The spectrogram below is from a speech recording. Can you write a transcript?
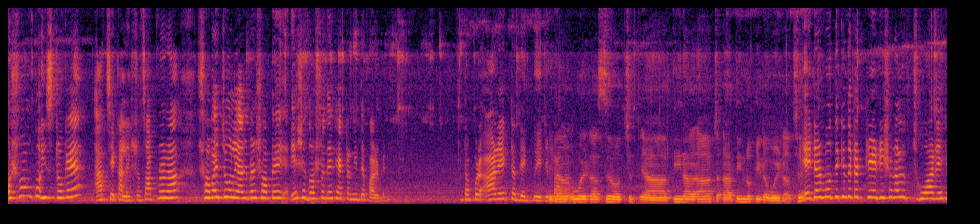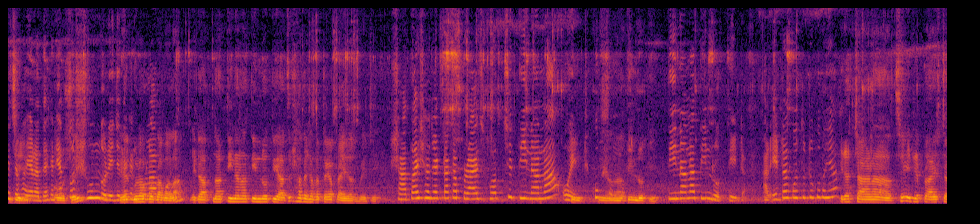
অসংখ্য স্টকে আছে কালেকশন আপনারা সবাই চলে আসবেন শপে এসে দশটা দেখে একটা নিতে পারবেন। তারপর আর একটা দেখবে এই যে এটা ওয়েট আছে হচ্ছে তিন তিন রতি এটা ওয়েট আছে। এটার মধ্যে কিন্তু একটা ট্রেডিশনাল ছোঁয়া রেখেছে ভাইয়ারা দেখেন এত সুন্দর এই যে দেখেন গোলাপ এটা আপনার তিন আনা তিন রতি আছে সাতাশ হাজার টাকা প্রাইস আসবে এটি। সাতাইশ হাজার টাকা প্রাইস হচ্ছে তিন আনা ওয়েট খুব সুন্দর। তিন রতি তিন আনা তিন রত্তি এটা। আর এটা কতটুকু ভাইয়া? এটা চার আনা আছে এটার প্রাইসটা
